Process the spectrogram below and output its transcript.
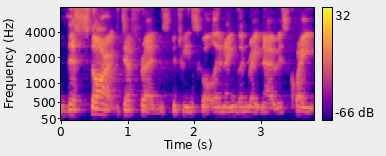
the stark difference between Scotland and England right now is quite.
